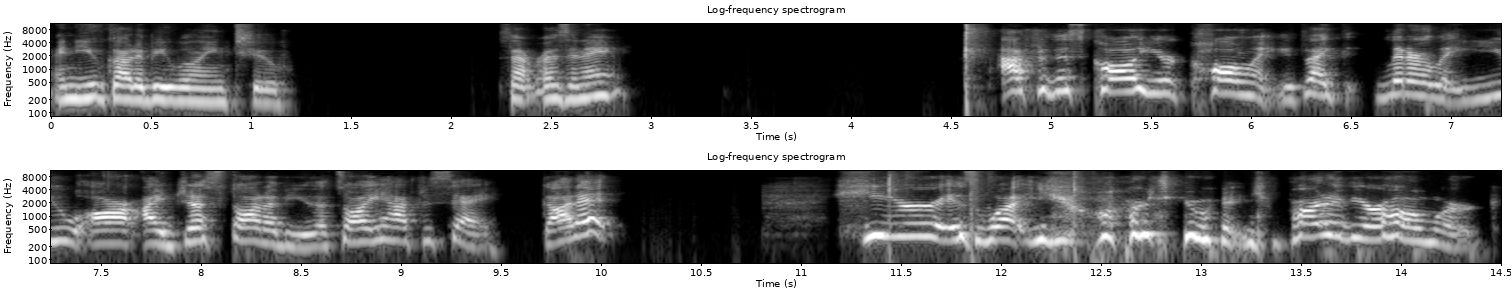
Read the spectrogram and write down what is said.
And you've got to be willing to. Does that resonate? After this call, you're calling. It's like literally, you are, I just thought of you. That's all you have to say. Got it? Here is what you are doing. Part of your homework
